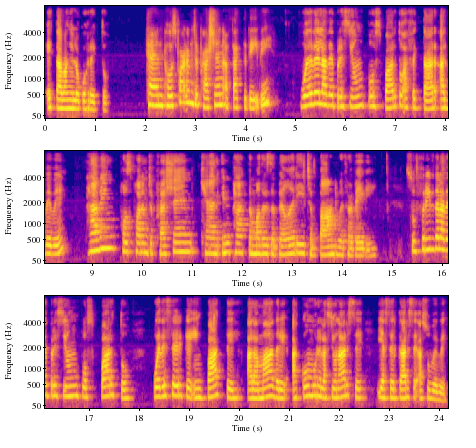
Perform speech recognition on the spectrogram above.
estaban en lo correcto. Can postpartum depression affect the baby? ¿Puede la depresión postparto afectar al bebé? Having postpartum depression can impact the mother's ability to bond with her baby. Sufrir de la depresión postparto puede ser que impacte a la madre a cómo relacionarse y acercarse a su bebé.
